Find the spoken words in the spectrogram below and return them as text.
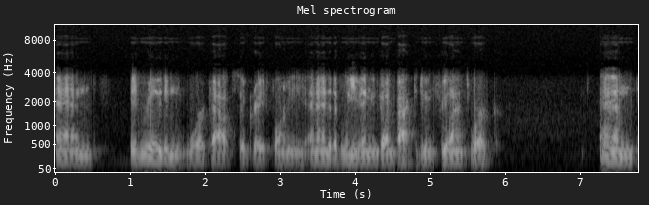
and it really didn't work out so great for me, and I ended up leaving and going back to doing freelance work, and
